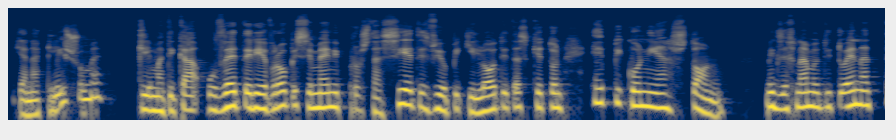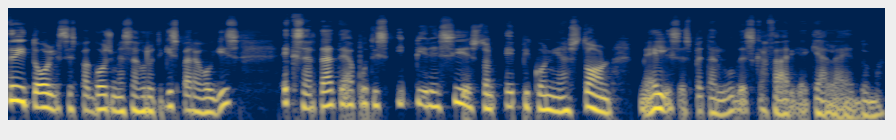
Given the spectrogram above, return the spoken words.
Για να κλείσουμε, κλιματικά ουδέτερη Ευρώπη σημαίνει προστασία της βιοπικιλότητας και των επικονιαστών μην ξεχνάμε ότι το 1 τρίτο όλης της παγκόσμιας αγροτικής παραγωγής εξαρτάται από τις υπηρεσίες των επικονιαστών, μέλισσες, πεταλούδες, καθάρια και άλλα έντομα.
